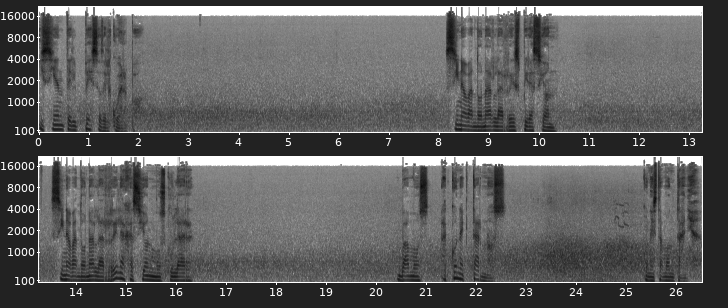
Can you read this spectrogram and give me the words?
y siente el peso del cuerpo. sin abandonar la respiración. sin abandonar la relajación muscular. Vamos a conectarnos con esta montaña,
